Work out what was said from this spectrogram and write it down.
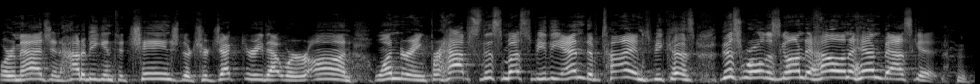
or imagine how to begin to change the trajectory that we're on, wondering perhaps this must be the end of times because this world has gone to hell in a handbasket?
